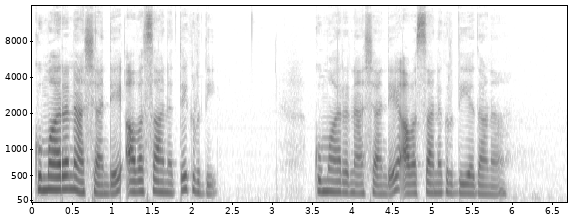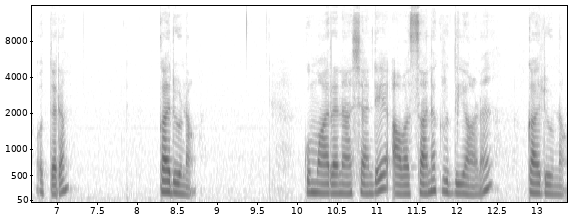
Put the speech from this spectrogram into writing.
കുമാരനാശാന്റെ അവസാനത്തെ കൃതി. കുമാരനാശാന്റെ അവസാന കൃതി ഏതാണ്? ഉത്തരം കരുണ. കുമാരനാശാന്റെ അവസാന കൃതിയാണ് കരുണ.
